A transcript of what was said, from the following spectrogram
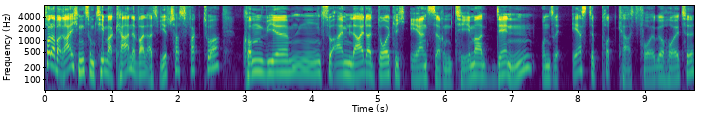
soll aber reichen zum Thema Karneval als Wirtschaftsfaktor. Kommen wir hm, zu einem leider deutlich ernsteren Thema, denn unsere erste Podcast-Folge heute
